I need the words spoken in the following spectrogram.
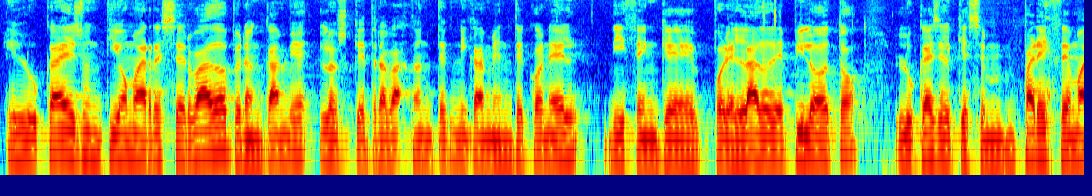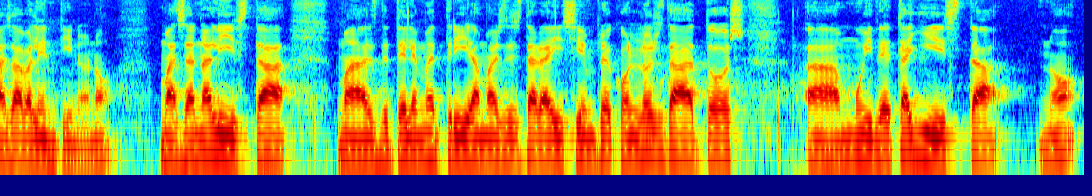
Y Luca es un tío más reservado, pero en cambio los que trabajan técnicamente con él dicen que por el lado de piloto, Luca es el que se parece más a Valentino, ¿no? Más analista, más de telemetría, más de estar ahí siempre con los datos, Ah, muy detallista, ¿no?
